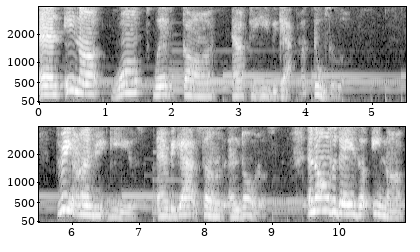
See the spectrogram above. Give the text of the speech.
And Enoch walked with God after he begot Methuselah 300 years and begot sons and daughters. And all the days of Enoch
